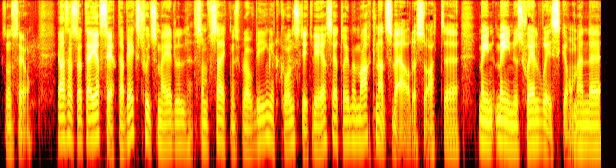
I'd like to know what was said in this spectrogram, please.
som så. Alltså att ersätta växtskyddsmedel som försäkringsbolag, det är inget konstigt. Vi ersätter ju med marknadsvärde så att eh, min, minus självrisker. Men, eh,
